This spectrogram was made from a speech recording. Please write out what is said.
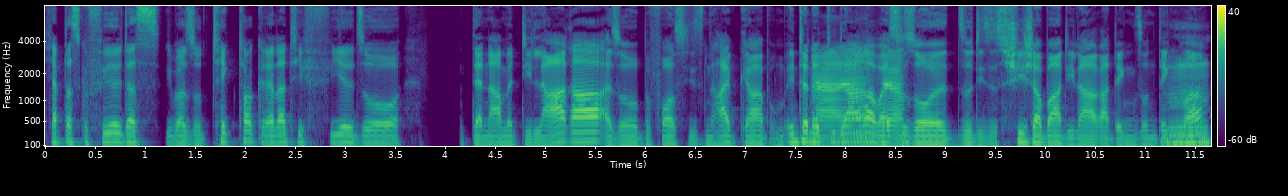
Ich habe das Gefühl, dass über so TikTok relativ viel so der Name Dilara, also bevor es diesen Hype gab um Internet Ah, Dilara, ja, weißt ja. du, so, so dieses Shisha-Bar Dilara-Ding, so ein Ding Mhm. war.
